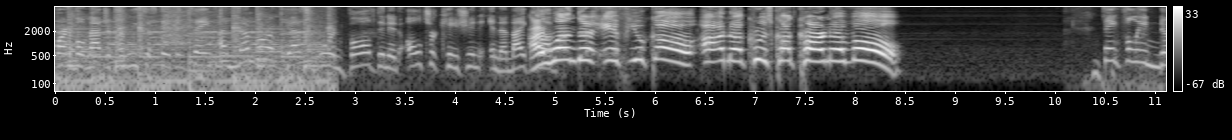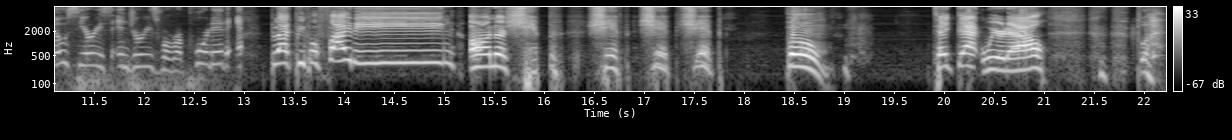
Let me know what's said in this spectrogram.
Carnival Magic released a statement saying a number of guests were involved in an altercation in a nightclub. I wonder if you go on a cruise called Carnival. Thankfully, no serious injuries were reported. Black people fighting on a ship, ship, ship, ship. Boom. Take that, Weird Al. Black,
